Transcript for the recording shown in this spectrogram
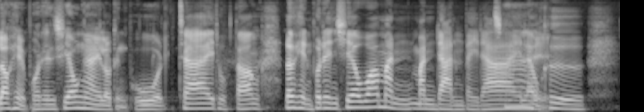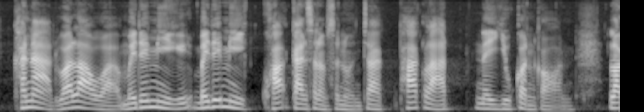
เราเห็น potential ไงเราถึงพูด ใช่ถูกต้องเราเห็น potential ว่ามันมันดันไปได้ใช่แล้วคือ ขนาดว่าเราอะไม่ได้มีไม่ได้มีควะการสนับสนุนจากภาครัฐในยุคก่อนๆเรา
